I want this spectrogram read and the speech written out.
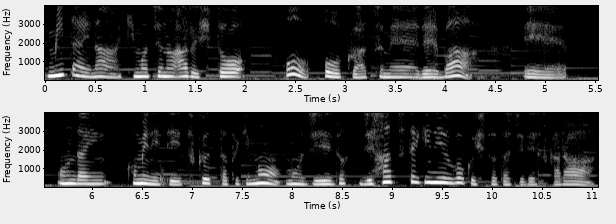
みたいな気持ちのある人を多く集めれば、えー、オンラインコミュニティ作った時ももう自発的に動く人たちですから、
